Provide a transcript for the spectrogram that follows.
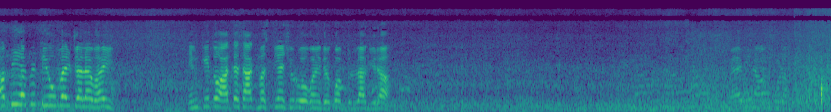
अभी अभी ट्यूबवेल चले भाई। इनकी तो आते साथ मस्तियाँ शुरू हो गई, देखो अब्दुल्ला गिरा। मैं भी नाम थोड़ा।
